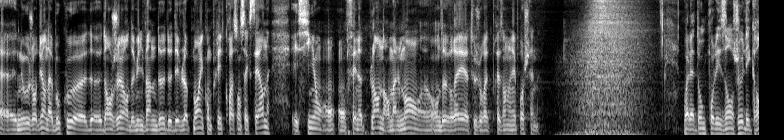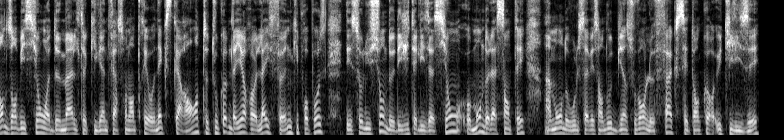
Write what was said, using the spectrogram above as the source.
euh, Nous, aujourd'hui, on a beaucoup euh, d'enjeux en 2022 de développement, y compris de croissance externe. Et si on fait notre plan, normalement, on devrait toujours être présent l'année prochaine. Voilà donc pour les enjeux, les grandes ambitions de Malte qui vient de faire son entrée au Next 40, tout comme d'ailleurs l'iPhone qui propose des solutions de digitalisation au monde de la santé, un monde où vous le savez sans doute bien souvent le fax est encore utilisé.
